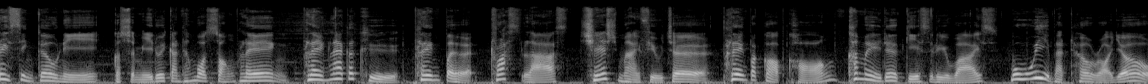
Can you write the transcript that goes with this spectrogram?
นซิงเกิลนี้ก็จะมีด้วยกันทั้งหมด 2 เพลง เพลงแรกก็คือ เพลงเปิด Trust Last Change My Future เพลงประกอบของ Commander Geese Revise Movie Battle Royale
